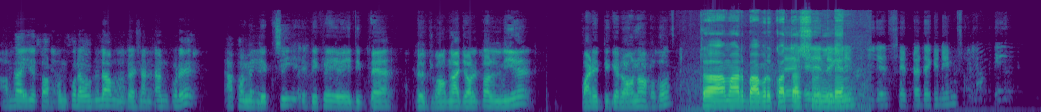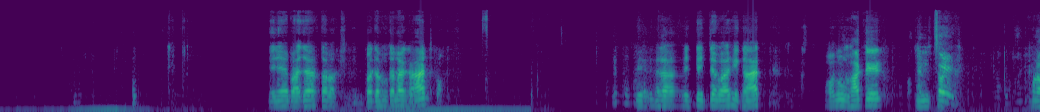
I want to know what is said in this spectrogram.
আমরা এই যে তর্পণ করে উঠলাম, উঠে স্নান করে, এখন দেখছি দেখে এই দিকটা গঙ্গা জল টল নিয়ে বাড়ির দিকে রওনা হব। তো আমার বাবুর কথা শুনলেন। সেটটা দেখে নিন। এই যে বাজার কদমতলা ঘাট। ঐতিহ্যবাহী ঘাট। বাবু ঘাটের আমরা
